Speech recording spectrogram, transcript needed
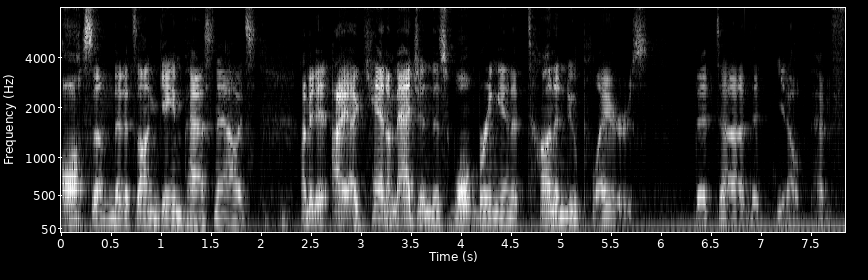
awesome that it's on Game Pass now. It's I mean it, I I can't imagine this won't bring in a ton of new players that uh, that you know have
